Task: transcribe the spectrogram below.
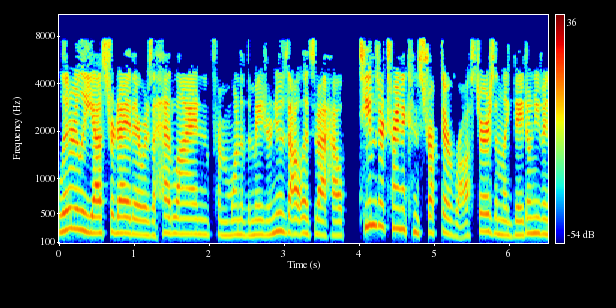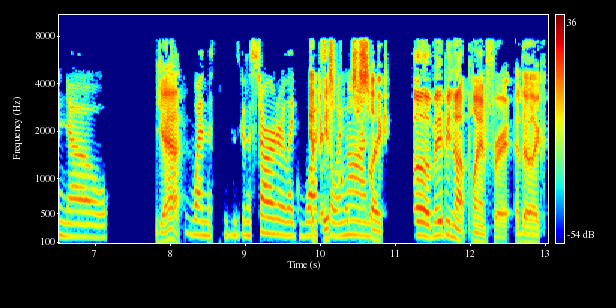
literally yesterday there was a headline from one of the major news outlets about how teams are trying to construct their rosters and like they don't even know yeah when the season's going to start or like what's yeah, going on just like oh maybe not plan for it and they're like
